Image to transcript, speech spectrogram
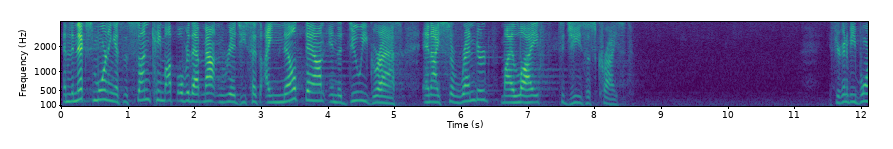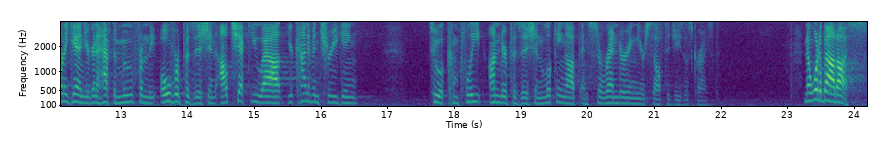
And the next morning, as the sun came up over that mountain ridge, he says, I knelt down in the dewy grass and I surrendered my life to Jesus Christ. If you're going to be born again, you're going to have to move from the over position, I'll check you out, you're kind of intriguing, to a complete under position, looking up and surrendering yourself to Jesus Christ. Now, what about us?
